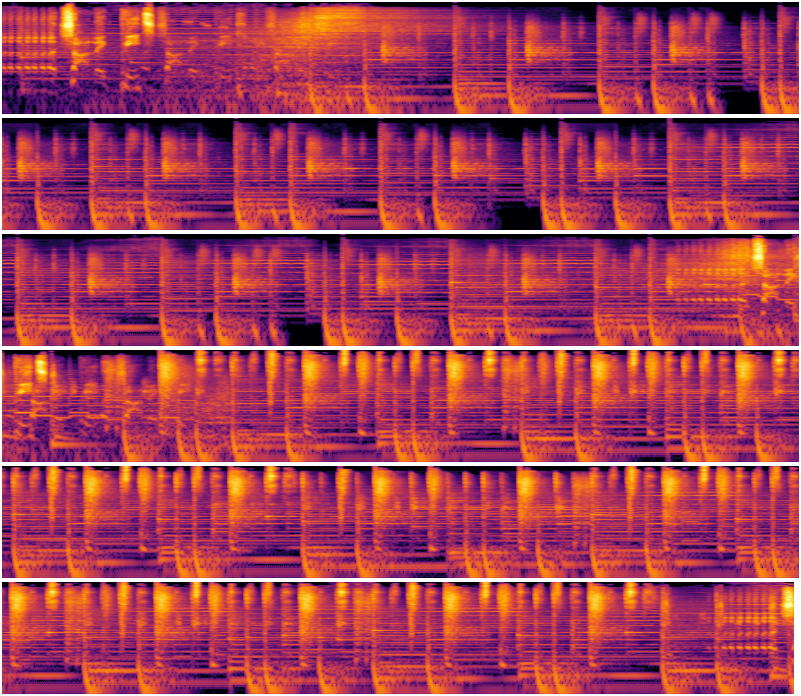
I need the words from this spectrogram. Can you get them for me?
Atomic beats. Atomic beats. Atomic beats. Atomic beats.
